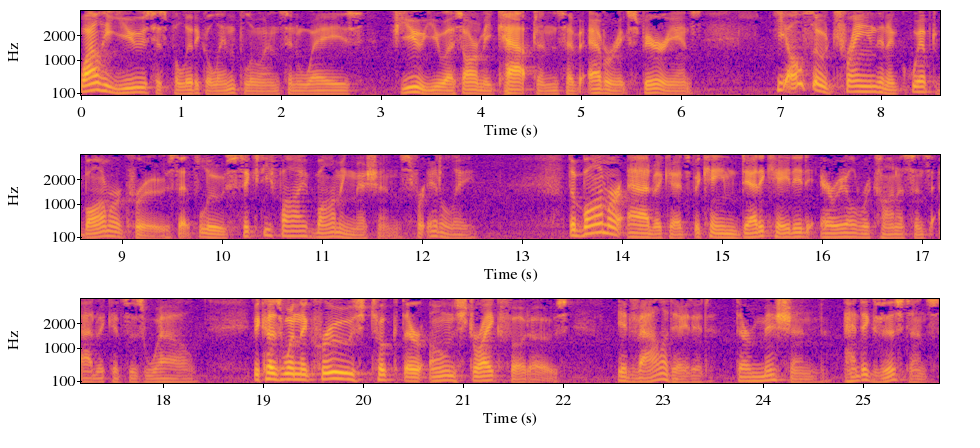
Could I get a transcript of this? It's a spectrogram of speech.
While he used his political influence in ways few U.S. Army captains have ever experienced, he also trained and equipped bomber crews that flew 65 bombing missions for Italy. The bomber advocates became dedicated aerial reconnaissance advocates as well, because when the crews took their own strike photos, it validated their mission and existence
